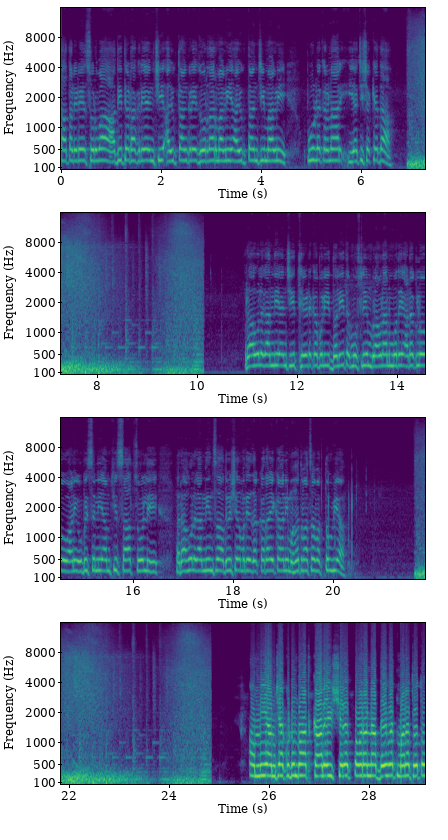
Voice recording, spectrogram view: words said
तातडीने सोडवा आदित्य ठाकरे यांची आयुक्तांकडे जोरदार मागणी आयुक्तांची मागणी पूर्ण करणार याची शक्यता राहुल गांधी यांची थेट कबुली. दलित मुस्लिम ब्राह्मणांमध्ये अडकलो आणि ओबीसींनी आमची साथ सोडली. राहुल गांधींचं अधिवेशनामध्ये धक्कादायक आणि महत्त्वाचं वक्तव्य. आम्ही आमच्या कुटुंबात कालही शरद पवारांना दैवत मानत होतो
